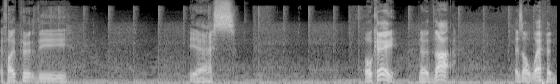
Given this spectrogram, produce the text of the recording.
if I put the... Yes! Okay, now that is a weapon.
